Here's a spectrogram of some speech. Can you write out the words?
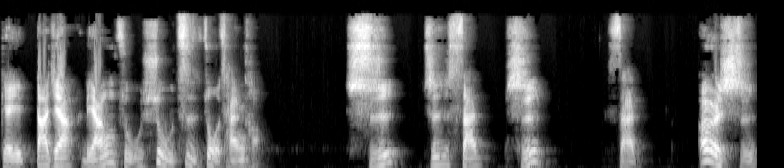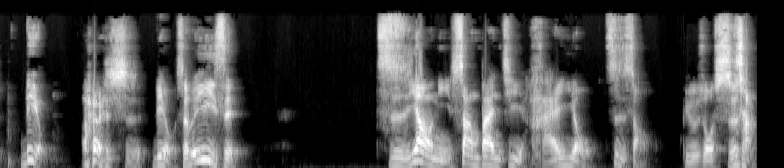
给大家两组数字做参考：十之三，十三，二十六，二十六，什么意思？只要你上半季还有至少，比如说十场，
